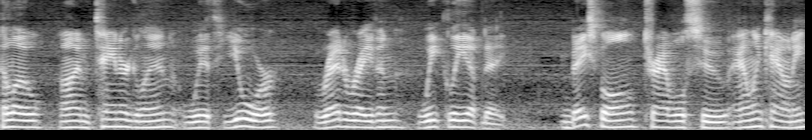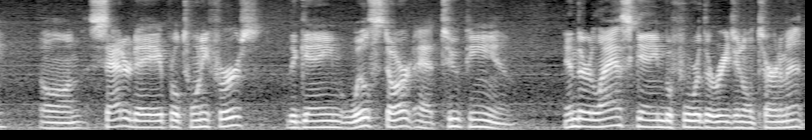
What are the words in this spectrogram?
Hello, I'm Tanner Glenn with your Red Raven Weekly Update. Baseball travels to Allen County on Saturday, April 21st. The game will start at 2 p.m. In their last game before the regional tournament,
